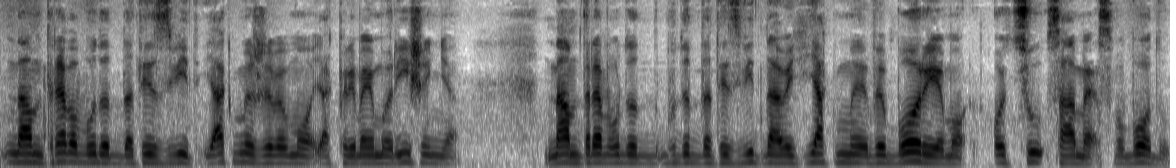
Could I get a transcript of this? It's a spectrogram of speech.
Нам треба буде дати звіт, як ми живемо, як приймаємо рішення. Нам треба буде дати звіт навіть, як ми виборюємо оцю саме свободу,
